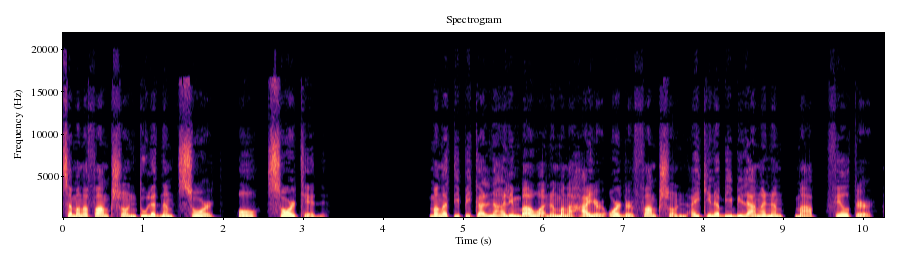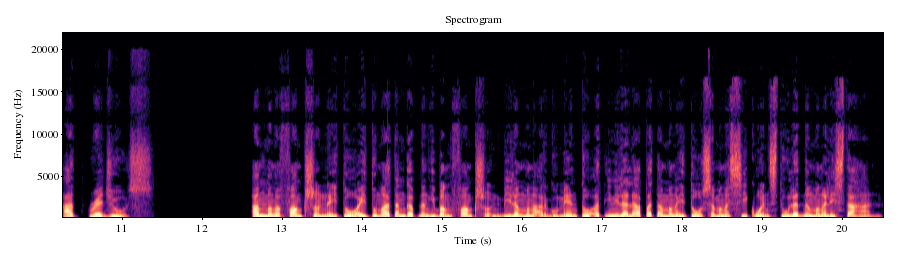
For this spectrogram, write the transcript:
sa mga function tulad ng sort o sorted. Mga tipikal na halimbawa ng mga higher order function ay kinabibilangan ng map, filter, at reduce. Ang mga function na ito ay tumatanggap ng ibang function bilang mga argumento at inilalapat ang mga ito sa mga sequence tulad ng mga listahan.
